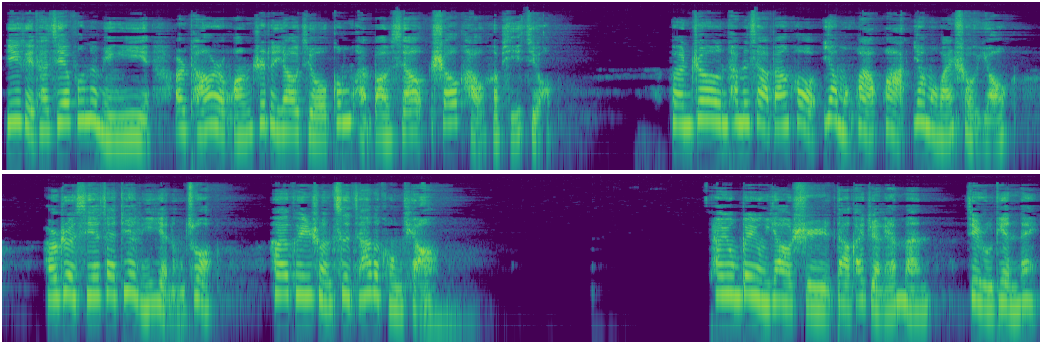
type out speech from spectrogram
以给他接风的名义而堂而皇之的要求公款报销烧烤和啤酒。反正他们下班后要么画画，要么玩手游，而这些在店里也能做，还可以省自家的空调。他用备用钥匙打开卷帘门，进入店内。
